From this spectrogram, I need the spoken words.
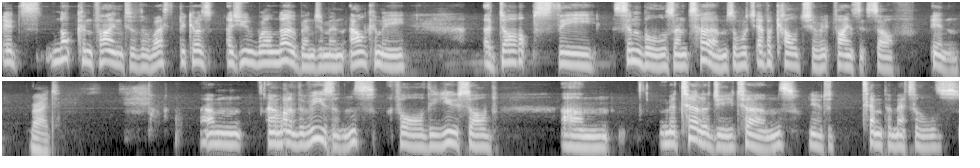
it's not confined to the West because, as you well know, Benjamin, alchemy adopts the symbols and terms of whichever culture it finds itself in. Right. Um, and one of the reasons for the use of um, metallurgy terms, you know, to temper metals,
